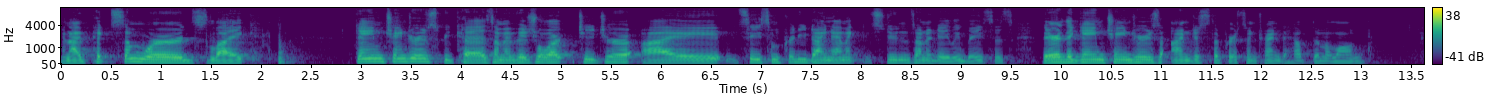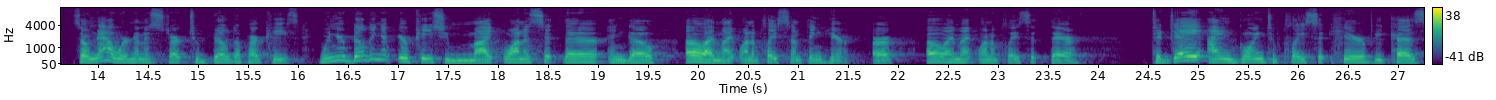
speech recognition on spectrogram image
And I picked some words like Game changers because I'm a visual art teacher. I see some pretty dynamic students on a daily basis. They're the game changers. I'm just the person trying to help them along. So now we're gonna start to build up our piece. When you're building up your piece, you might wanna sit there and go, oh, I might wanna place something here, or oh, I might wanna place it there. Today, I'm going to place it here because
